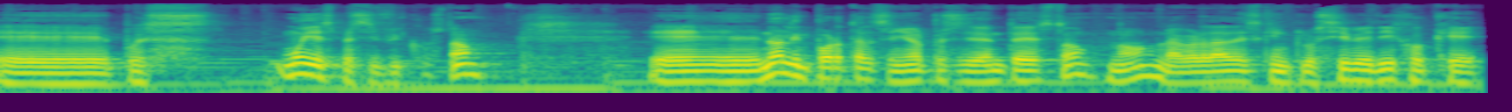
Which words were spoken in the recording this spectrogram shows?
eh, pues muy específicos, ¿no? Eh, no le importa al señor presidente esto, ¿no? La verdad es que inclusive dijo que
